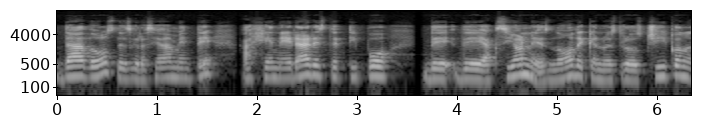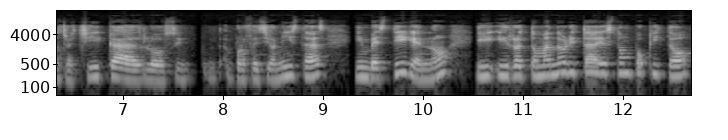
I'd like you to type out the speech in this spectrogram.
dados, desgraciadamente, a generar este tipo de, de, acciones, ¿no? De que nuestros chicos, nuestras chicas, los profesionistas investiguen, ¿no? Y, y retomando ahorita esto un poquito,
